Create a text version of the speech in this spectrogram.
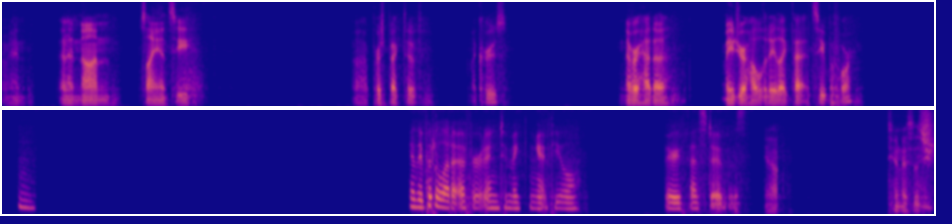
I mean, in a non-sciency uh, perspective, on a cruise. Never had a major holiday like that at sea before. Mm. Yeah, they put a lot of effort into making it feel very festive. It was Tuna, nice.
